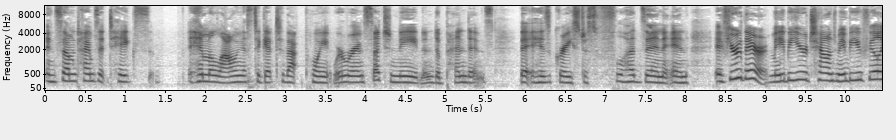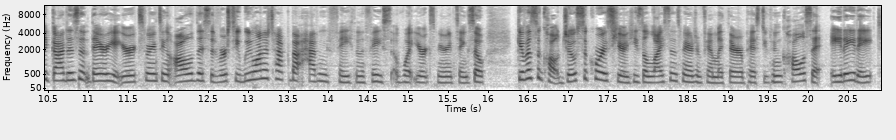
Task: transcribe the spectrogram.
And sometimes it takes him allowing us to get to that point where we're in such need and dependence that his grace just floods in. And if you're there, maybe you're challenged, maybe you feel like God isn't there yet, you're experiencing all of this adversity. We want to talk about having faith in the face of what you're experiencing. So give us a call. Joe Sikorra is here. He's a licensed marriage and family therapist. You can call us at 888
